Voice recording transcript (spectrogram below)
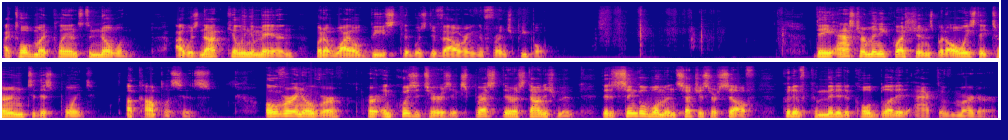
I told my plans to no one. I was not killing a man, but a wild beast that was devouring the French people. They asked her many questions, but always they turned to this point accomplices. Over and over, her inquisitors expressed their astonishment that a single woman such as herself could have committed a cold blooded act of murder.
